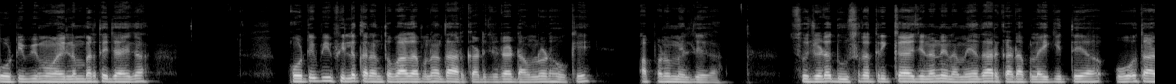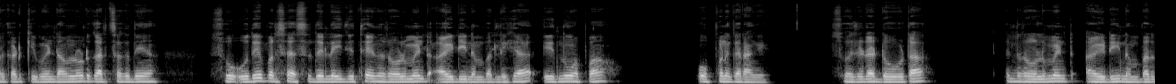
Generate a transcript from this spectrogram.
OTP ਮੋਬਾਈਲ ਨੰਬਰ ਤੇ ਜਾਏਗਾ। OTP ਫਿਲ ਕਰਨ ਤੋਂ ਬਾਅਦ ਆਪਣਾ ਆਧਾਰ ਕਾਰਡ ਜਿਹੜਾ ਡਾਊਨਲੋਡ ਹੋ ਕੇ ਆਪਾਂ ਨੂੰ ਮਿਲ ਜਾਏਗਾ ਸੋ ਜਿਹੜਾ ਦੂਸਰਾ ਤਰੀਕਾ ਹੈ, ਜਿਨ੍ਹਾਂ ਨੇ ਨਵੇਂ ਆਧਾਰ ਕਾਰਡ ਅਪਲਾਈ ਕੀਤੇ ਆ, ਉਹ ਆਧਾਰ ਕਾਰਡ ਕਿਵੇਂ ਡਾਊਨਲੋਡ ਕਰ ਸਕਦੇ ਆ? ਸੋ ਉਹਦੇ ਪ੍ਰੋਸੈਸ ਦੇ ਲਈ ਜਿੱਥੇ ਐਨਰੋਲਮੈਂਟ ਆਈਡੀ ਨੰਬਰ ਲਿਖਿਆ, ਇਹਨੂੰ ਆਪਾਂ ਓਪਨ ਕਰਾਂਗੇ। ਸੋ ਜਿਹੜਾ ਡੋਟ ਆ ਐਨਰੋਲਮੈਂਟ ਆਈਡੀ ਨੰਬਰ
